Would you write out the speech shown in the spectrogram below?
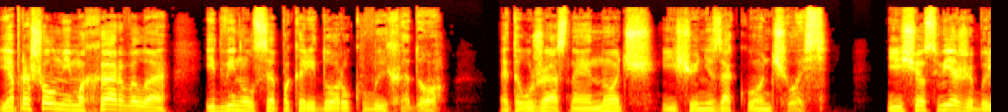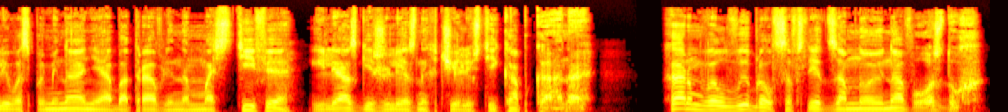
Я прошел мимо Харвелла и двинулся по коридору к выходу. Эта ужасная ночь еще не закончилась. Еще свежи были воспоминания об отравленном мастифе и лязге железных челюстей капкана. Хармвелл выбрался вслед за мною на воздух.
